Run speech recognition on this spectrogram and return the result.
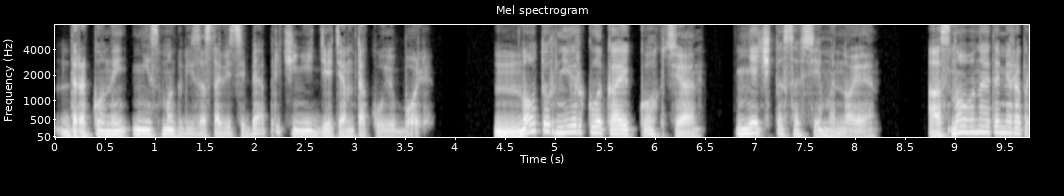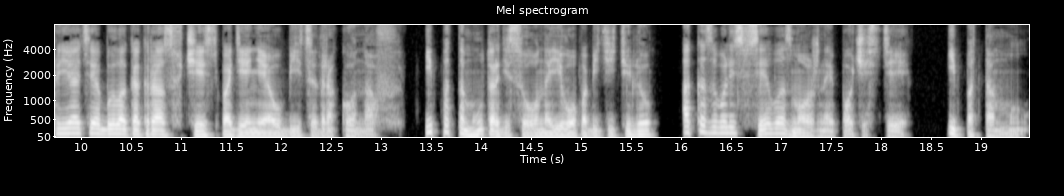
Драконы не смогли заставить себя причинить детям такую боль. Но турнир «Клыка и когтя» – нечто совсем иное. Основано это мероприятие было как раз в честь падения убийцы драконов, и потому традиционно его победителю оказывались все возможные почести. И потому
